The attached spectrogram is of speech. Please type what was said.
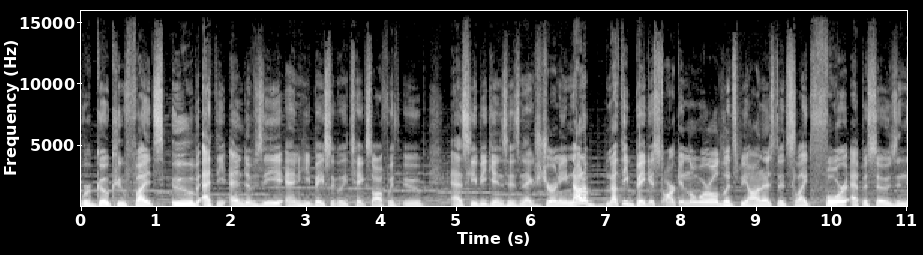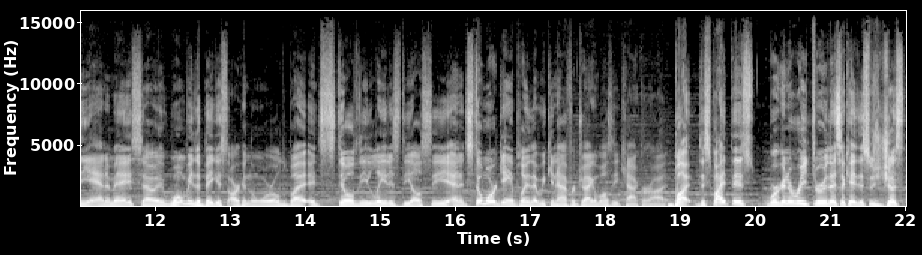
where Goku fights Uub at the end of Z, and he basically takes off with Uub as he begins his next journey. Not a not the biggest arc in the world, let's be honest. It's like four episodes in the anime, so it won't be the biggest arc in the world, but it's still the latest DLC, and it's still more gameplay that we can have for Dragon Ball Z Kakarot. But despite this, we're gonna read through this. Okay, this was just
